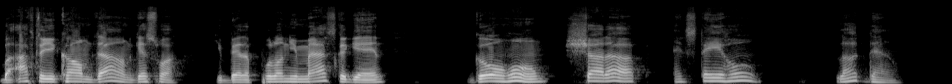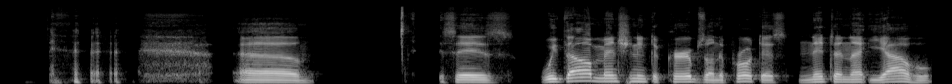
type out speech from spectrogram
But after you calm down, guess what? You better pull on your mask again, go home, shut up, and stay home. Lockdown. um, it says Without mentioning the curbs on the protests, Netanyahu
